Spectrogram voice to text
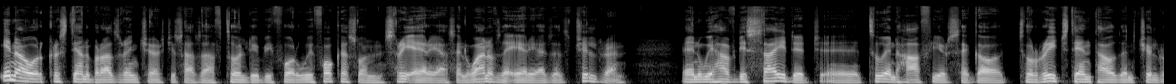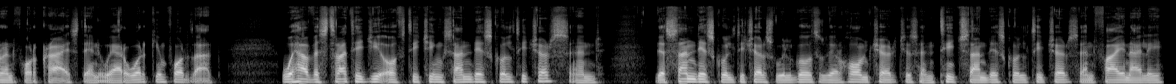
In our Christian Brethren churches, as I've told you before, we focus on three areas, and one of the areas is children. And we have decided uh, two and a half years ago to reach 10,000 children for Christ, and we are working for that. We have a strategy of teaching Sunday school teachers, and the Sunday school teachers will go to their home churches and teach Sunday school teachers, and finally,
